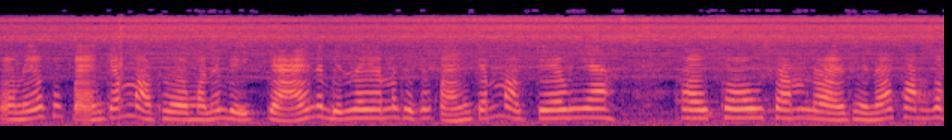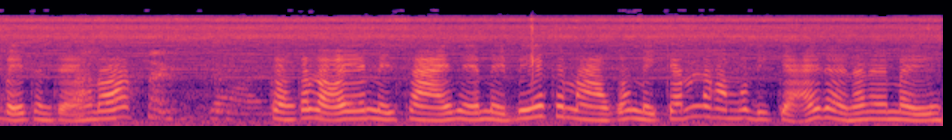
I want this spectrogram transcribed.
Còn nếu các bạn chấm màu thường mà nó bị chảy nó bị lem thì các bạn chấm màu keo nha. Hơi khô xong rồi thì nó không có bị tình trạng đó. Còn cái loại em mì xài thì em mì biết cái màu của mì chấm nó không có bị chảy rồi, nên em mì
